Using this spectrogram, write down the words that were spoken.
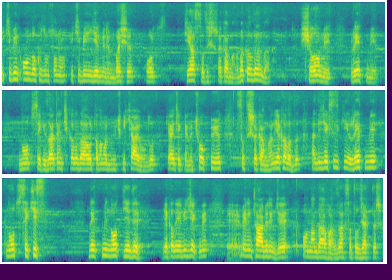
2019'un sonu, 2020'nin başı cihaz satış rakamlarına bakıldığında Xiaomi, Redmi, Note 8 zaten çıkalı daha ortalama 1,5-2 ay oldu. Gerçekten de çok büyük satış rakamlarını yakaladı. Ha diyeceksiniz ki Redmi Note 8, Redmi Note 7 yakalayabilecek mi? Ee, benim tabirimce ondan daha fazla satılacaktır.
